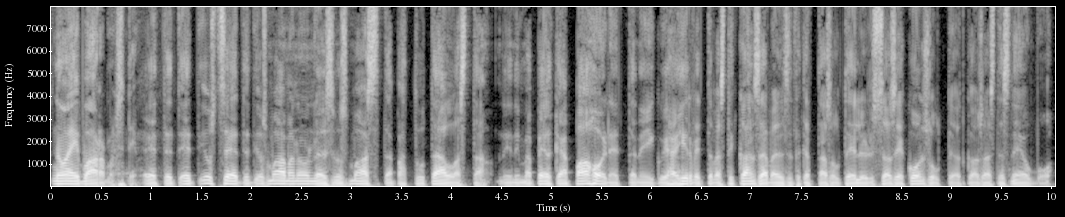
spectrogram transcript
No ei varmasti. Et, et, et just se, että et jos maailman onnellisimmassa maassa tapahtuu tällaista, niin, niin mä pelkään pahoin, että niin kuin ihan hirvittävästi kansainväliseltä tasolta ei löydy sellaisia konsultteja, jotka osaisivat tässä neuvoa.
